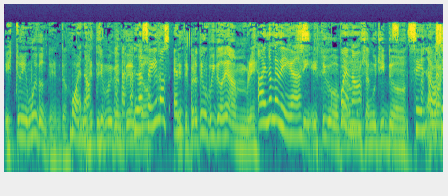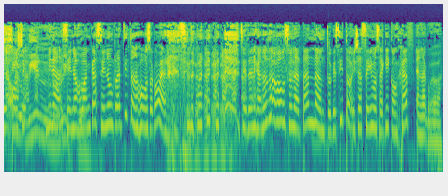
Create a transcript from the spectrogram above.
estoy muy contento. Bueno. Estoy muy contento. La seguimos en- Este, pero tengo un poquito de hambre. Ay, no me digas. Sí, estoy como para Bueno, un sanguchito. Sí, o si, o bien mira, si nos bancas en un ratito nos vamos a comer. si te si tenés ganas, nosotros vamos a una tanda, un toquecito y ya seguimos aquí con Huff en la cueva.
